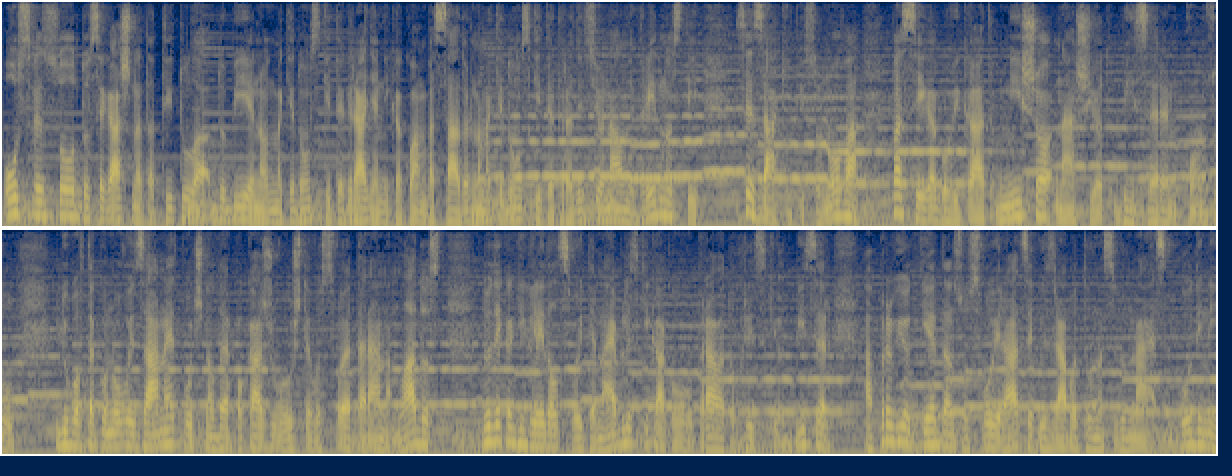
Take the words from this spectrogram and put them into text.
освен со досегашната титула добиена од македонските граѓани како амбасадор на македонските традиционални вредности, се закити со нова, па сега го викаат Мишо, нашиот бисерен конзул. Љубовта кон овој занает почнал да ја покажува уште во својата рана младост, додека ги гледал своите најблиски како го прават Охридскиот бисер, а првиот гердан со своји раце го изработил на 17 години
